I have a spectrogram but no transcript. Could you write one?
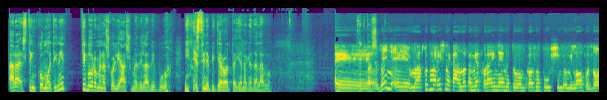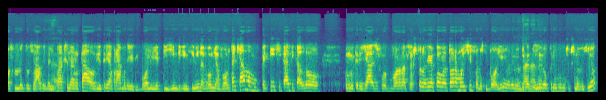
Άρα στην Κομωτινή τι μπορούμε να σχολιάσουμε δηλαδή που είναι στην επικαιρότητα για να καταλάβω; Ε, Εκτός- δεν, ε, μα αυτό που μου αρέσει να κάνω καμία φορά είναι με τον κόσμο που συνομιλώ από εδώ, ας πούμε, με το θεάτρο και λοιπά, να ρωτάω δύο-τρία πράγματα για την πόλη, γιατί τι γίνεται εκείνη τη στιγμή, να βγω μια βόλτα και άμα μου πετύχει κάτι καλό που μου ταιριάζει, ας πούμε, που μπορώ να πιαστώ, δηλαδή ακόμα τώρα μόλις ήρθαμε στην πόλη, δηλαδή με Ναι, βρήκατε ναι, ναι. λίγο πριν μπούμε στο ξενοδοχείο,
